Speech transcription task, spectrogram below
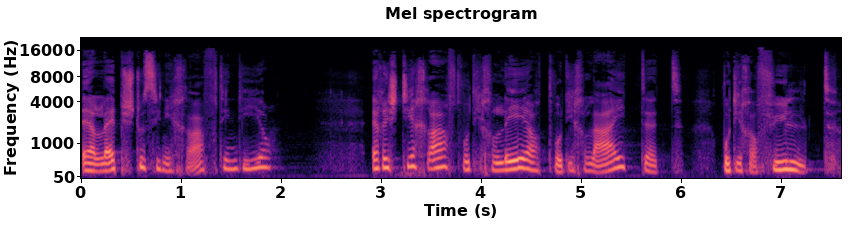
Erlebst du seine Kraft in dir? Er ist die Kraft, die dich lehrt, die dich leitet, die dich erfüllt.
